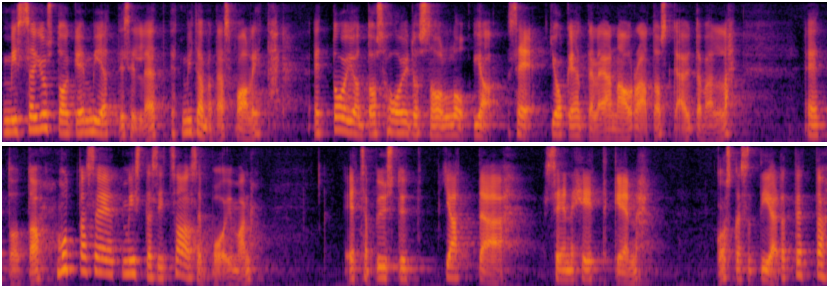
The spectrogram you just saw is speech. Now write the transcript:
missä just oikein mietti sille, että, että mitä mä tässä valitan. Että toi on tuossa hoidossa ollut ja se jokeltelee ja nauraa tuossa käytävällä. Et tota, mutta se, että mistä sit saa sen voiman, että sä pystyt jättää sen hetken, koska sä tiedät, että,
